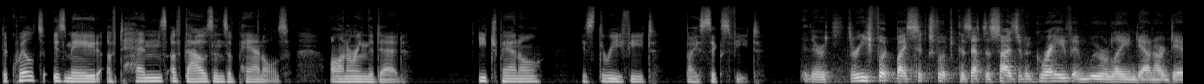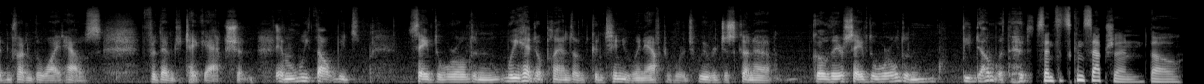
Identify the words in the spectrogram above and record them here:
The quilt is made of tens of thousands of panels honoring the dead. Each panel is three feet by six feet. They're three foot by six foot because that's the size of a grave, and we were laying down our dead in front of the White House for them to take action. And we thought we'd save the world, and we had no plans on continuing afterwards. We were just going to go there, save the world, and be done with it. Since its conception, though,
